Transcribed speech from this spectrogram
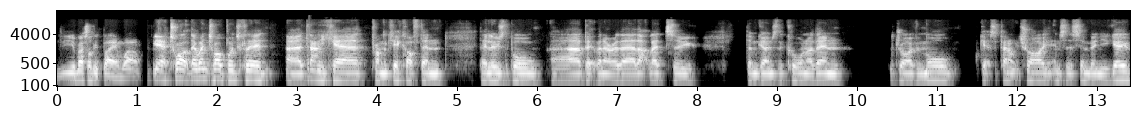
you must be playing well. Yeah, 12, they went 12 points clear. Uh, Danny Care from the kickoff, then they lose the ball. Uh, a bit of an error there. That led to them going to the corner. Then the driving maul gets a penalty try into the Simba you go.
